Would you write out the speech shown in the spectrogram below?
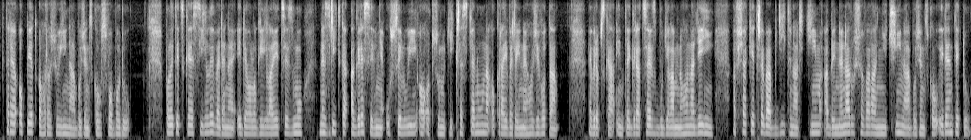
které opět ohrožují náboženskou svobodu. Politické síly vedené ideologií laicismu nezřídka agresivně usilují o odsunutí křesťanů na okraj veřejného života. Evropská integrace vzbudila mnoho nadějí, avšak je třeba bdít nad tím, aby nenarušovala ničí náboženskou identitu.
